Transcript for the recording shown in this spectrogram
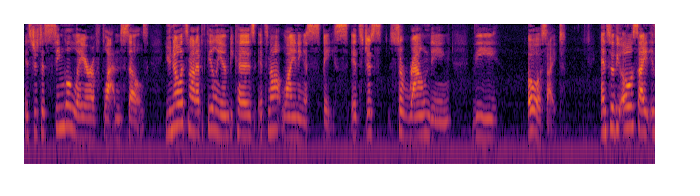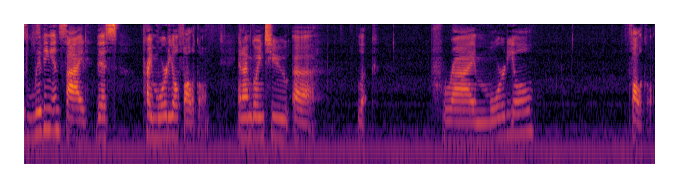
It's just a single layer of flattened cells. You know it's not epithelium because it's not lining a space. It's just surrounding the oocyte. And so the oocyte is living inside this primordial follicle. And I'm going to uh, look. Primordial follicle.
